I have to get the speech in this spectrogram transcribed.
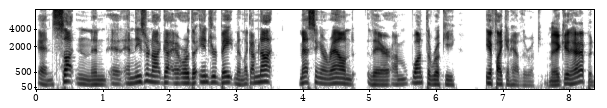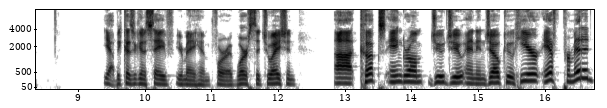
and Sutton and and, and these are not guys or the injured Bateman. Like I'm not messing around there. I want the rookie if I can have the rookie. Make it happen. Yeah, because you're going to save your mayhem for a worse situation. Uh, Cooks, Ingram, Juju, and Njoku here, if permitted.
